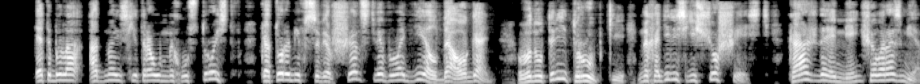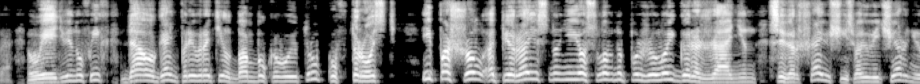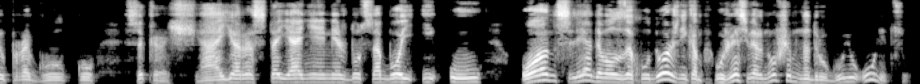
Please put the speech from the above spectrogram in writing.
Это было одно из хитроумных устройств, которыми в совершенстве владел Даогань. Внутри трубки находились еще шесть, каждая меньшего размера. Выдвинув их, Даогань превратил бамбуковую трубку в трость и пошел, опираясь на нее, словно пожилой горожанин, совершающий свою вечернюю прогулку, сокращая расстояние между собой и У. Он следовал за художником, уже свернувшим на другую улицу.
